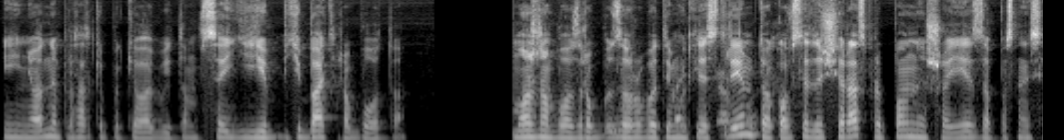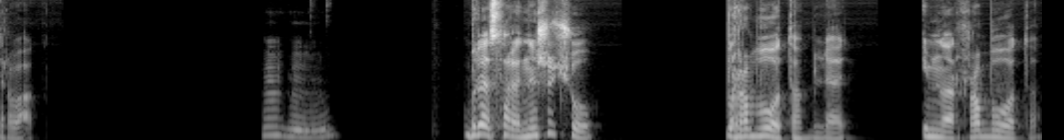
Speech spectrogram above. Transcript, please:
и ни одной просадки по кілобітам. Все їбать робота. Можна було зроб, зробити робота. тільки в следующий раз припомни, що є запасний сервак. Угу. Бля, старый, не шучу. Работа, блядь. Именно работа.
